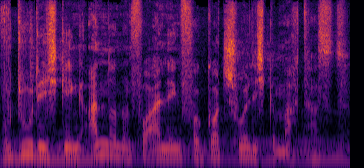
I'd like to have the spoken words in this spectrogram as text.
wo du dich gegen anderen und vor allen Dingen vor Gott schuldig gemacht hast,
